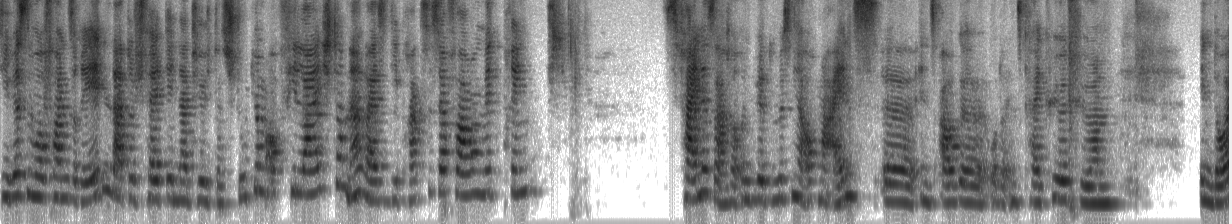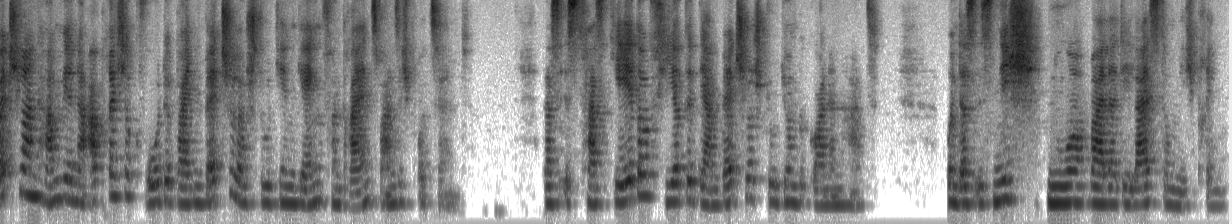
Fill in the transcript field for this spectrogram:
die wissen, wovon sie reden. Dadurch fällt denen natürlich das Studium auch viel leichter, ne, weil sie die Praxiserfahrung mitbringen. Das ist eine feine Sache. Und wir müssen ja auch mal eins äh, ins Auge oder ins Kalkül führen. In Deutschland haben wir eine Abbrecherquote bei den Bachelorstudiengängen von 23 Prozent. Das ist fast jeder Vierte, der ein Bachelorstudium begonnen hat. Und das ist nicht nur, weil er die Leistung nicht bringt.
